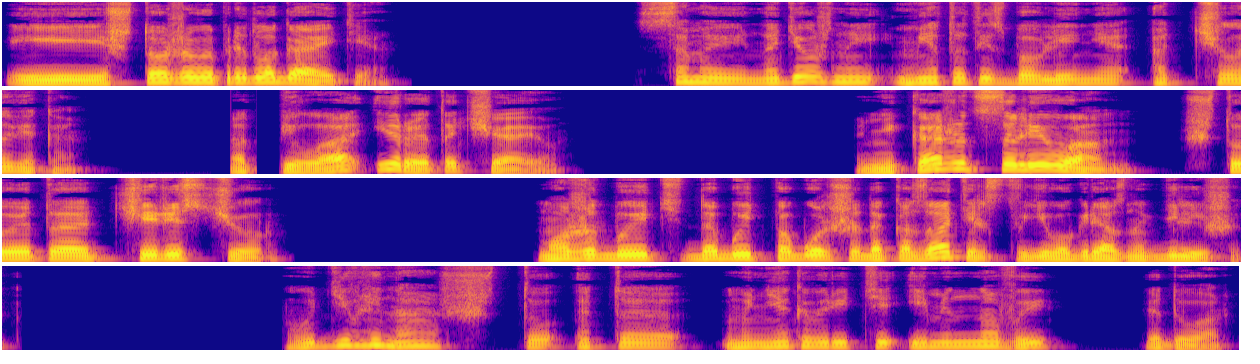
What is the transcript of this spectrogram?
И что же вы предлагаете? Самый надежный метод избавления от человека отпила Ирета чаю. Не кажется ли вам, что это чересчур? Может быть, добыть побольше доказательств его грязных делишек? Удивлена, что это мне говорите именно вы, Эдуард.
